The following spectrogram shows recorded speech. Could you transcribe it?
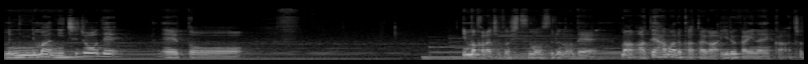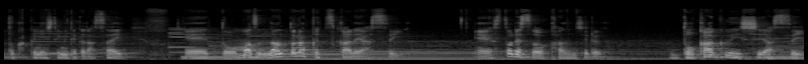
まあ、日常で、えっと、今からちょっと質問するので、まあ、当てはまる方がいるかいないかちょっと確認してみてください。えっと、まずなんとなく疲れやすい、えー、ストレスを感じるドカ食いしやすい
